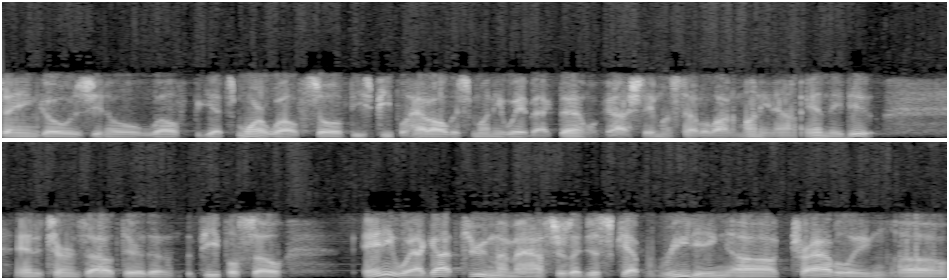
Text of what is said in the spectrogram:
saying goes, you know, wealth begets more wealth. So if these people had all this money way back then, well, gosh, they must have a lot of money now, and they do. And it turns out they're the the people. So anyway, I got through my masters. I just kept reading, uh, traveling, uh,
